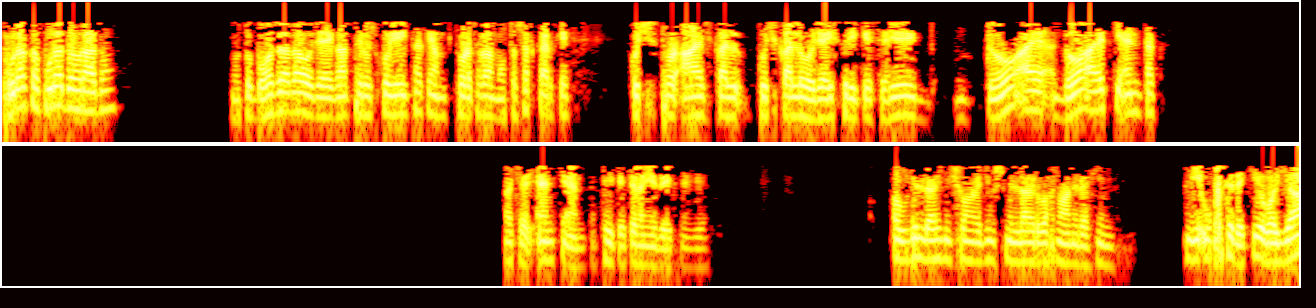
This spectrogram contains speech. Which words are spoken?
پورا کا پورا دوہرا دوں؟ وہ تو بہت زیادہ ہو جائے گا۔ پھر اس کو یہی تھا کہ ہم تھوڑا تھوڑا مختصر کر کے کچھ تھوڑا آج کل، کچھ کل ہو جائے اس طریقے سے۔ یہ دو دو آیت کے اینڈ تک۔ اچھا اینڈ کے اینڈ ٹھیک ہے، چلیں یہ دیکھ لیں گے۔ بسم اللہ الرحمن الرحیم۔ یہ اوپر سے دیکھیے ویا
